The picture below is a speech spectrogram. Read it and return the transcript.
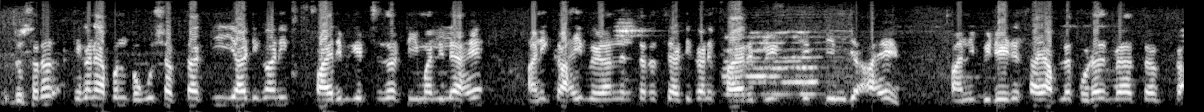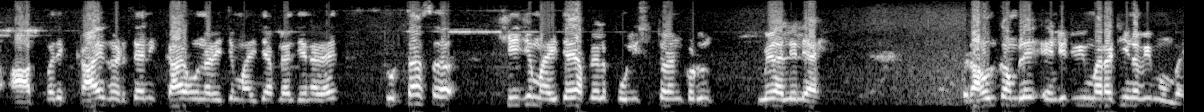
दुसरं ठिकाणी आपण बघू शकता की या ठिकाणी फायर ब्रिगेडची जर टीम आलेली आहे आणि काही वेळानंतर त्या ठिकाणी फायर ब्रिगेडची टीम जी आहे आणि बिडेटस आहे आपल्या थोड्याच वेळात आतमध्ये काय घडते आणि काय होणार याची माहिती आपल्याला देणार आहे. तुर्तास ही जी माहिती आहे आपल्याला पोलीस सूत्रांकडून मिळालेली आहे. राहुल कांबळे एनडीटीव्ही मराठी नवी मुंबई.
